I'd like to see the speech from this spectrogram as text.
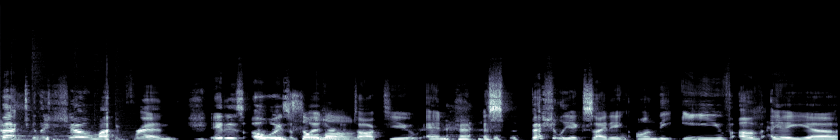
Welcome back to the show, my friend. It is always a so pleasure long. to talk to you, and especially exciting on the eve of a uh,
